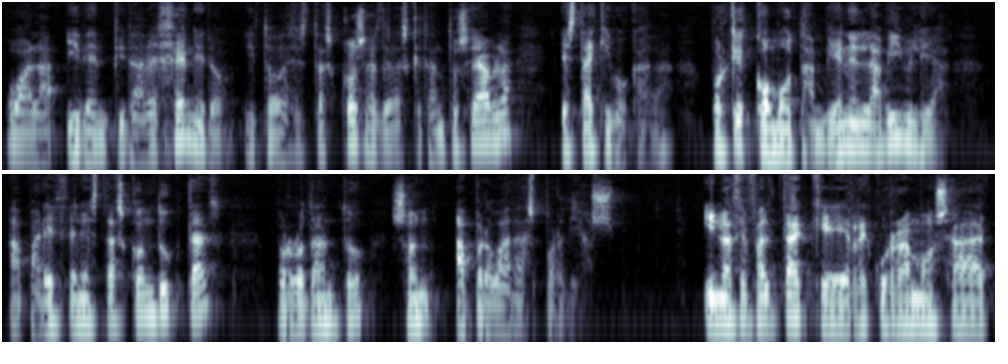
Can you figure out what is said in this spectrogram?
o a la identidad de género y todas estas cosas de las que tanto se habla, está equivocada. Porque como también en la Biblia aparecen estas conductas, por lo tanto, son aprobadas por Dios. Y no hace falta que recurramos a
